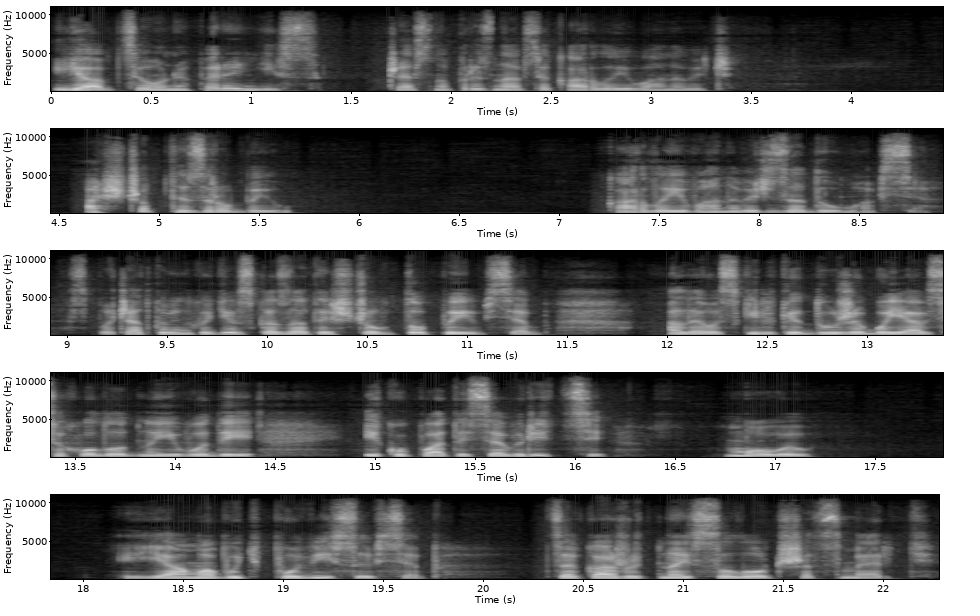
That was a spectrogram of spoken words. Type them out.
Я б цього не переніс, чесно признався Карло Іванович. А що б ти зробив? Карло Іванович задумався. Спочатку він хотів сказати, що втопився б, але оскільки дуже боявся холодної води і купатися в річці, мовив я, мабуть, повісився б. Це кажуть найсолодша смерть.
